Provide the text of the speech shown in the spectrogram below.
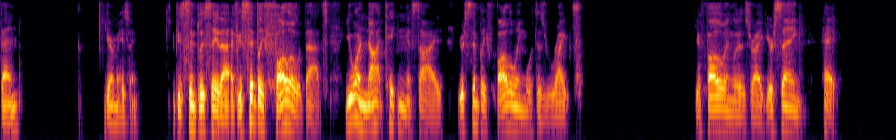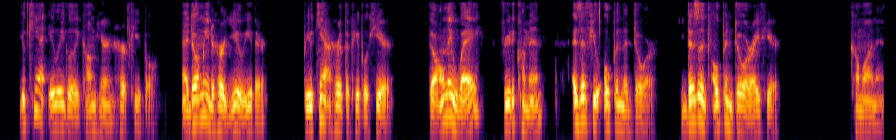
then you're amazing. If you simply say that, if you simply follow that, you are not taking a side. You're simply following what is right. You're following what is right. You're saying, hey, you can't illegally come here and hurt people. And I don't mean to hurt you either, but you can't hurt the people here. The only way for you to come in is if you open the door. There's an open door right here. Come on in.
